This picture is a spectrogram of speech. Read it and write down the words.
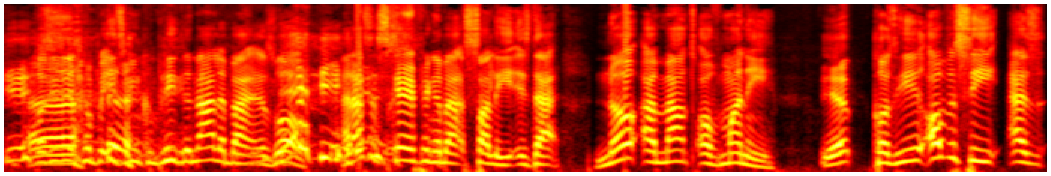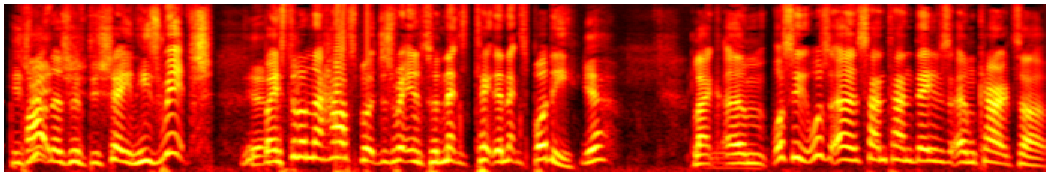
Because he's, in complete, he's in complete denial about it as well. and that's the scary thing about Sully is that no amount of money. Yep. Because he obviously, as He's partners rich. with Dushane, he's rich, Yeah. but he's still on the houseboat just waiting to next take the next body. Yeah. Like um, what's he? What's uh, Santan Dave's um character?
